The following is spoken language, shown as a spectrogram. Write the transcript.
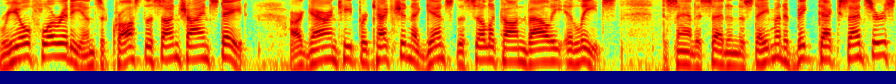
real Floridians across the Sunshine State, are guaranteed protection against the Silicon Valley elites. DeSantis said in a statement if big tech censors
